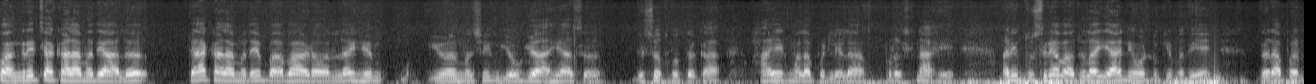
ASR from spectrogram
काँग्रेसच्या काळामध्ये आलं. त्या काळामध्ये बाबा आडवांना हे यू एम मशीन योग्य आहे असं दिसत होतं का? हा एक मला पडलेला प्रश्न आहे. आणि दुसऱ्या बाजूला या निवडणुकीमध्ये जर आपण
